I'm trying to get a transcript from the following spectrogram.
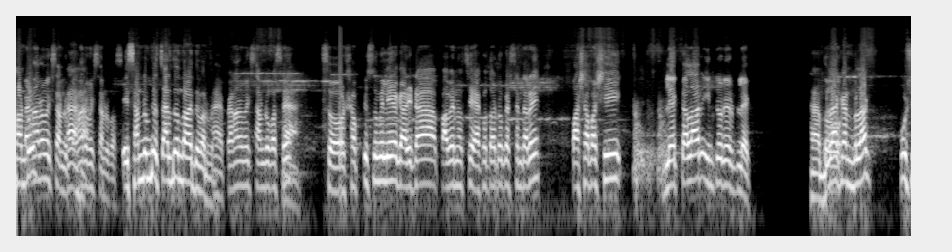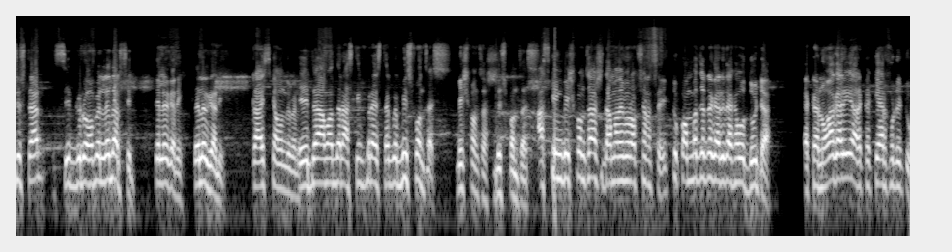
sunroof। প্যানোরামিক সানরুফ হ্যাঁ, হ্যাঁ। সানরুফ আছে। এই সানরুফ দিয়ে চারজন দাঁড়াতে পারবে হ্যাঁ প্যানোরামিক সানরুফ আছে। সো সবকিছু মিলিয়ে গাড়িটা পাবেন হচ্ছে একতা অটোকার সেন্টারে পাশাপাশি ব্ল্যাক কালার ইন্টেরিয়র ব্ল্যাক হ্যাঁ black and black push start সিটগুলো হবে লেদার সিট তেলের গাড়ি। তেলের গাড়ি। প্রাইস কেমন দেবেন? এটা আমাদের আস্কিং প্রাইস থাকবে বিশ পঞ্চাশ। বিশ পঞ্চাশ। বিশ পঞ্চাশ। আস্কিং বিশ পঞ্চাশ দামাদামের অপশন আছে। একটু কম বাজেটের গাড়ি দেখাবো দুইটা। একটা নোয়া গাড়ি আর একটা care forty two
